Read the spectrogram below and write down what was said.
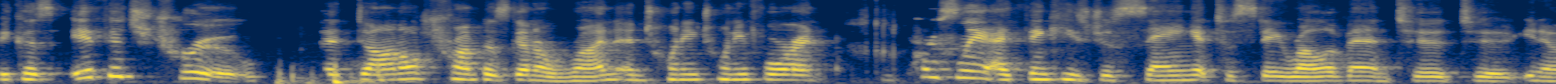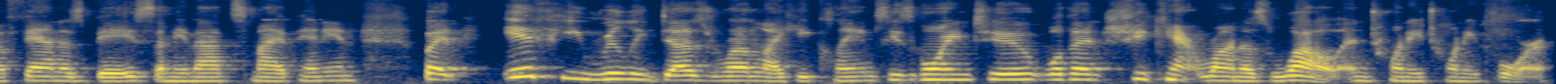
because if it's true that Donald Trump is going to run in 2024, and personally, I think he's just saying it to stay relevant to to you know fan his base. I mean, that's my opinion. But if he really does run like he claims he's going to, well, then she can't run as well in 2024.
